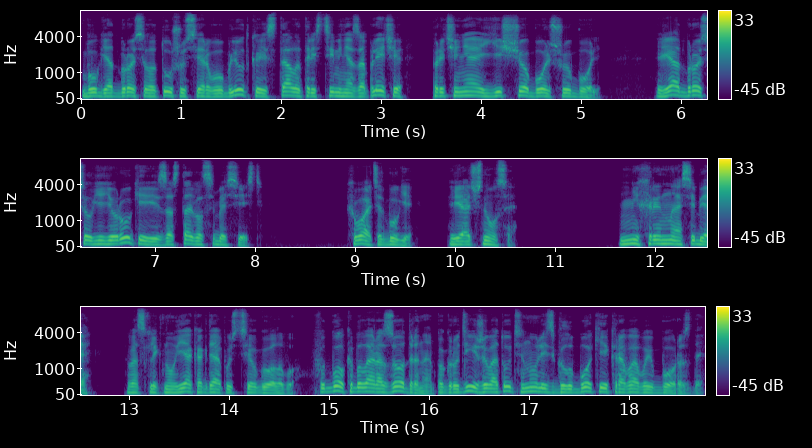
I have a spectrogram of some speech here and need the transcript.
Буги отбросила тушу серого ублюдка и стала трясти меня за плечи, причиняя еще большую боль. Я отбросил ее руки и заставил себя сесть. «Хватит, Буги!» Я очнулся. «Ни хрена себе!» — воскликнул я, когда опустил голову. Футболка была разодрана, по груди и животу тянулись глубокие кровавые борозды.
